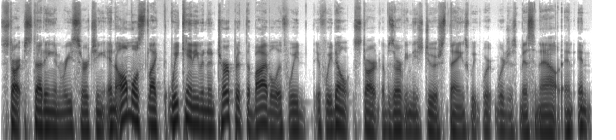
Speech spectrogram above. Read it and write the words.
start studying and researching, and almost like we can't even interpret the Bible if we if we don't start observing these Jewish things. We we're, we're just missing out. And and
